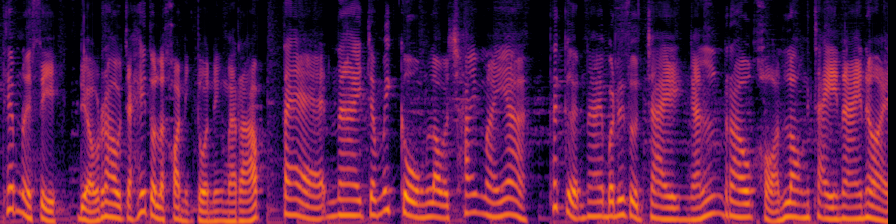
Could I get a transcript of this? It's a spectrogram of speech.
เทมหน่อยสิ เดี๋ยวเราจะให้ตัวละครอีกตัวหนึ่งมารับ แต่นายจะไม่โกงเราใช่ไหมอะถ้าเกิดนายบริสุทธิ์ใจงั้นเราขอลองใจนายหน่อย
